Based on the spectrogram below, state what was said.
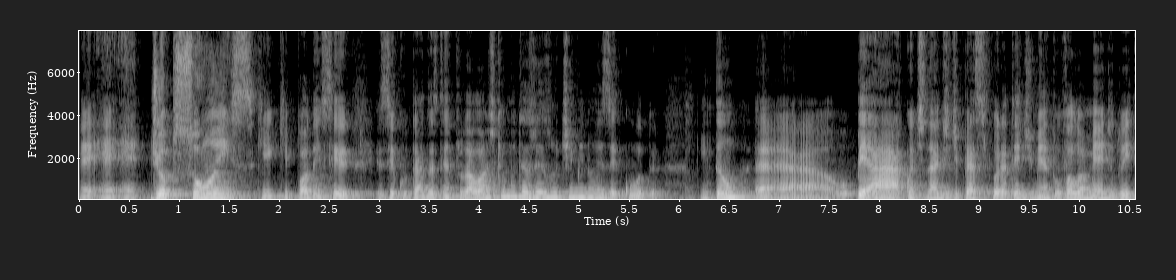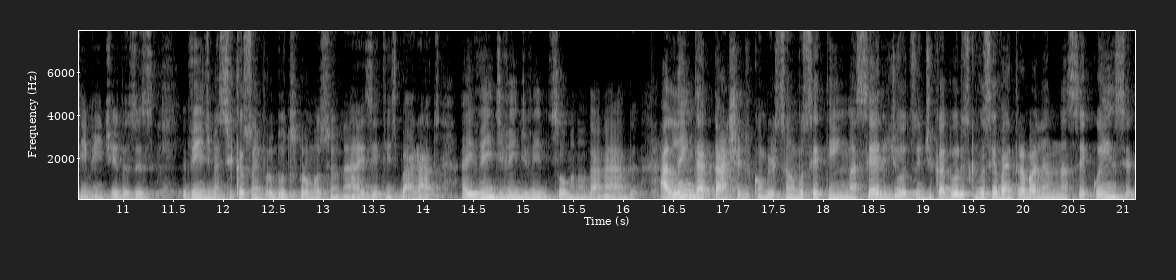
é, é, é, de opções que, que podem ser executadas dentro da loja que muitas vezes o time não executa. Então, é, é o PA, a quantidade de peças por atendimento, o valor médio do item vendido, às vezes vende massificação em produtos promocionais, itens baratos, aí vende, vende, vende, soma, não dá nada. Além da taxa de conversão, você tem uma série de outros indicadores que você vai trabalhando na sequência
